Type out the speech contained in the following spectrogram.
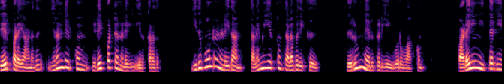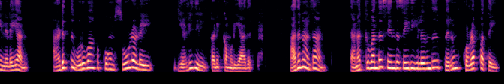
தேர்ப்படையானது இரண்டிற்கும் இடைப்பட்ட நிலையில் இருக்கிறது. இதுபோன்ற நிலைதான் தலைமையேற்கும் தளபதிக்கு பெரும் நெருக்கடியை உருவாக்கும். படையின் இத்தகைய நிலையால் அடுத்து உருவாகப் போகும் சூழலை எளிதில் கணிக்க முடியாது. அதனால்தான் தனக்கு வந்த சேர்ந்த செய்தியிலிருந்து பெரும் குழப்பத்தை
